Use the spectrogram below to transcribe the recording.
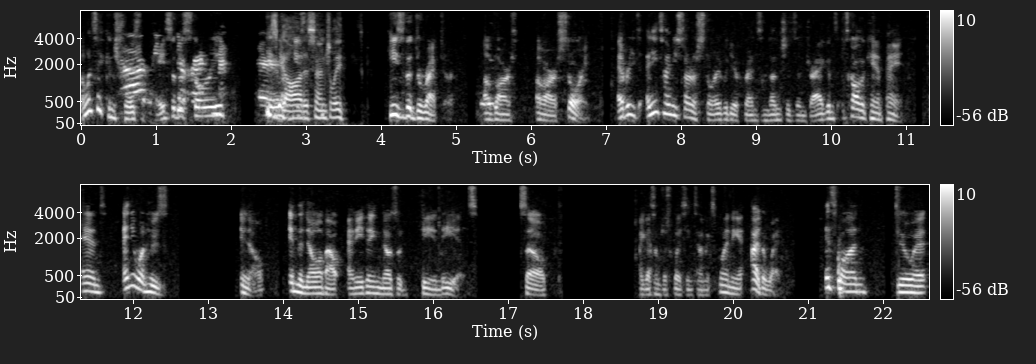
I wouldn't say controls the pace of the story. He's Yeah, God, he's- essentially. He's the director. of our of our story. Every anytime you start a story with your friends in Dungeons and Dragons, it's called a campaign. And anyone who's you know in the know about anything knows what D and D is. So I guess I'm just wasting time explaining it. Either way, it's fun. Do it.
